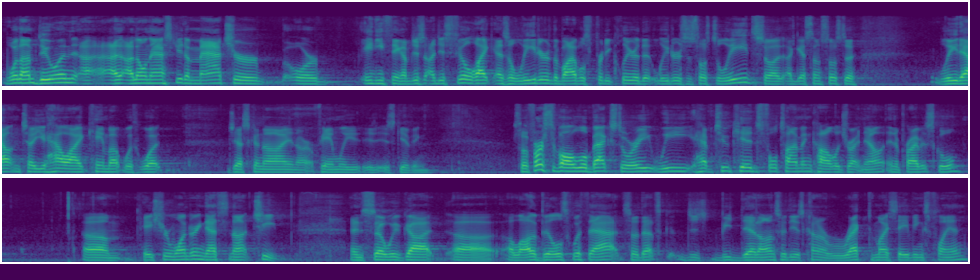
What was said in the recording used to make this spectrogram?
what I'm doing. I, I, don't ask you to match or, or anything. I'm just, I just feel like as a leader, the Bible's pretty clear that leaders are supposed to lead. So I, I guess I'm supposed to lead out and tell you how I came up with what Jessica and I and our family is giving. So, first of all, a little backstory. We have two kids full time in college right now in a private school. Um, in case you're wondering, that's not cheap. And so we've got uh, a lot of bills with that. So that's just be dead honest with you, it's kind of wrecked my savings plan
